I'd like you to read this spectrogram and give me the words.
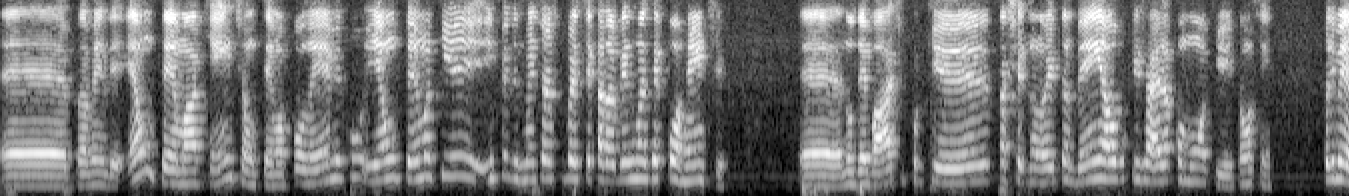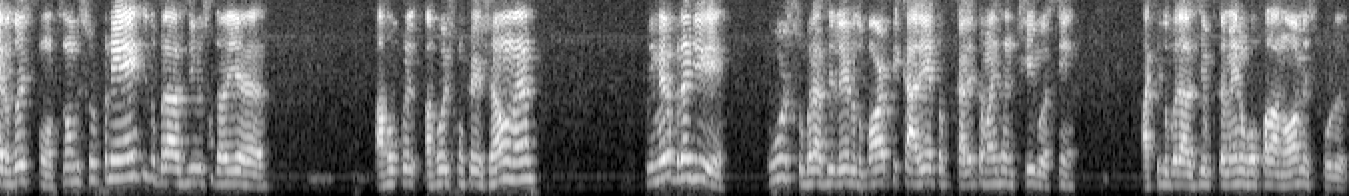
é, para vender. É um tema quente, é um tema polêmico e é um tema que, infelizmente, acho que vai ser cada vez mais recorrente é, no debate, porque está chegando aí também algo que já era comum aqui. Então, assim, primeiro, dois pontos. Não me surpreende, do Brasil isso daí é arroz, com feijão, né? Primeiro grande curso brasileiro do maior picareta, o picareta mais antigo, assim, aqui do Brasil, que também não vou falar nomes por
